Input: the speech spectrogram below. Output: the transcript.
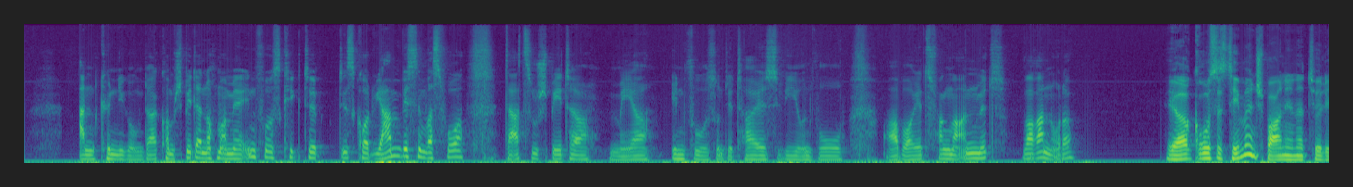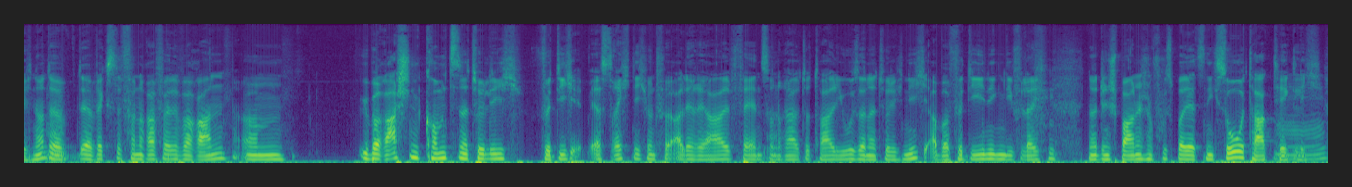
Ankündigung. Da kommen später nochmal mehr Infos, Kicktipp, Discord. Wir haben ein bisschen was vor. Dazu später mehr Infos und Details, wie und wo. Aber jetzt fangen wir an mit Waran, oder? Ja, großes Thema in Spanien natürlich, ne? der, der Wechsel von Rafael Varan. Ähm, überraschend kommt es natürlich für dich erst recht nicht und für alle Real-Fans und Real-Total-User natürlich nicht, aber für diejenigen, die vielleicht ne, den spanischen Fußball jetzt nicht so tagtäglich mhm.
